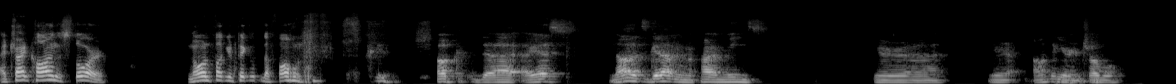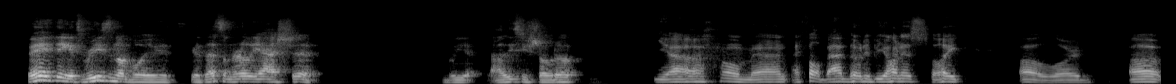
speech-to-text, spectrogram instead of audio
I tried calling the store, no one fucking picked up the phone. Okay, uh, I guess no, it's good. I mean, it probably means you're uh you're. I don't think you're in trouble. If anything, it's reasonable. It's that's an early ass shift. But yeah, at least you showed up. Yeah. Oh man, I felt bad though to be honest. Like, oh lord. Uh,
